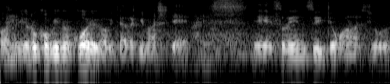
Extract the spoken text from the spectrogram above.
あの喜びの声をいただきまして、はい。えーそれについてお話を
